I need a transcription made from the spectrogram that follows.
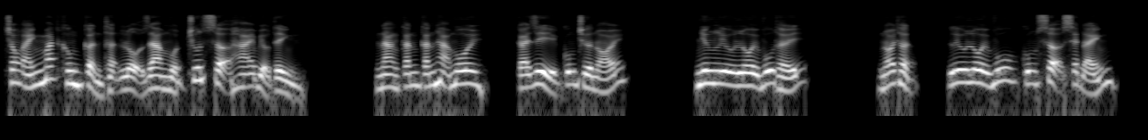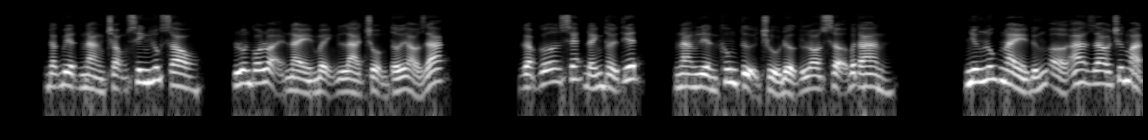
trong ánh mắt không cẩn thận lộ ra một chút sợ hãi biểu tình. Nàng cắn cắn hạ môi, cái gì cũng chưa nói. Nhưng lưu lôi vũ thấy. Nói thật, lưu lôi vũ cũng sợ xét đánh. Đặc biệt nàng trọng sinh lúc sau, luôn có loại này mệnh là trộm tới ảo giác. Gặp gỡ xét đánh thời tiết, nàng liền không tự chủ được lo sợ bất an. Nhưng lúc này đứng ở A Giao trước mặt,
